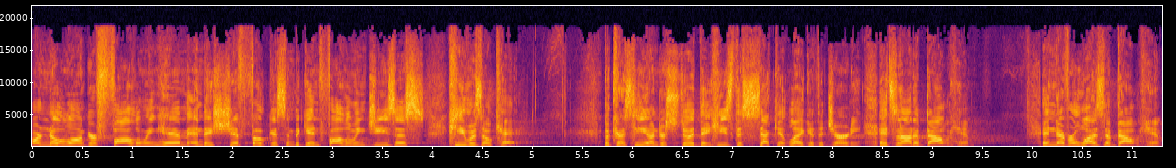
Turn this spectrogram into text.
are no longer following him and they shift focus and begin following Jesus, he was okay. Because he understood that he's the second leg of the journey. It's not about him, it never was about him.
